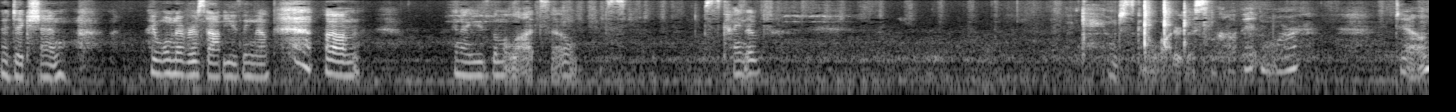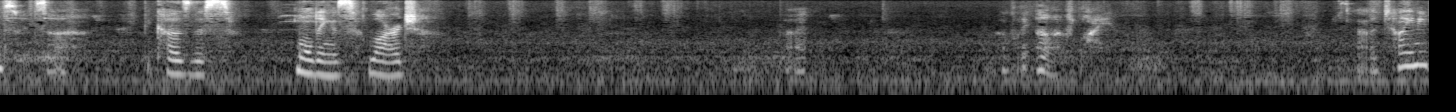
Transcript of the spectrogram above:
addiction. I will never stop using them. Um, and I use them a lot, so it's, it's kind of... Okay, I'm just gonna water this a little bit more down, so it's, uh, because this molding is large. Oh, a tiny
